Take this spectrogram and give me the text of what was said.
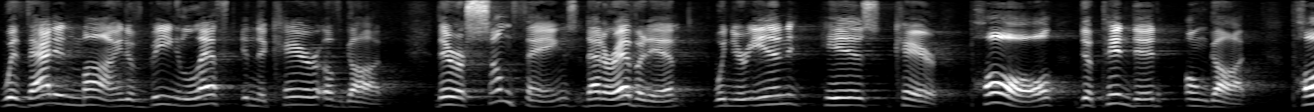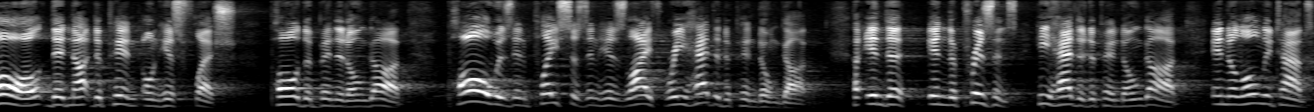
with that in mind of being left in the care of God. There are some things that are evident when you're in His care. Paul depended on God. Paul did not depend on his flesh, Paul depended on God. Paul was in places in his life where he had to depend on God. In the, in the prisons, he had to depend on God. In the lonely times,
